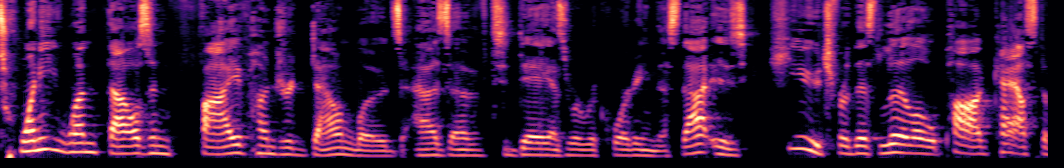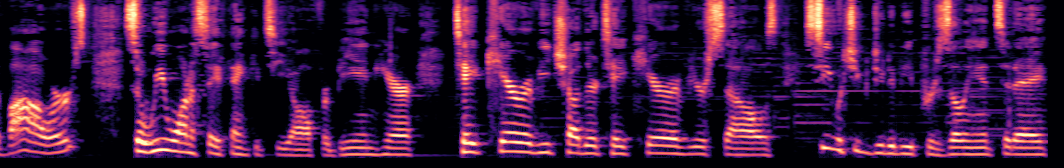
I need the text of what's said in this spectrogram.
21,500 downloads as of today, as we're recording this. That is huge for this little podcast of ours. So we want to say thank you to y'all for being here. Take care of each other, take care of yourselves. See what you can do to be resilient today.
